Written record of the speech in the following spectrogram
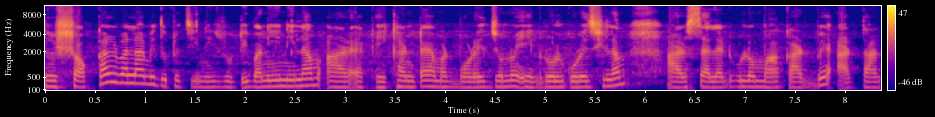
তো সকালবেলা আমি দুটো চিনির রুটি বানিয়ে নিলাম আর এখানটায় আমার বরের জন্য এগ রোল করেছিলাম আর স্যালাডগুলো মা কাটবে আর তার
